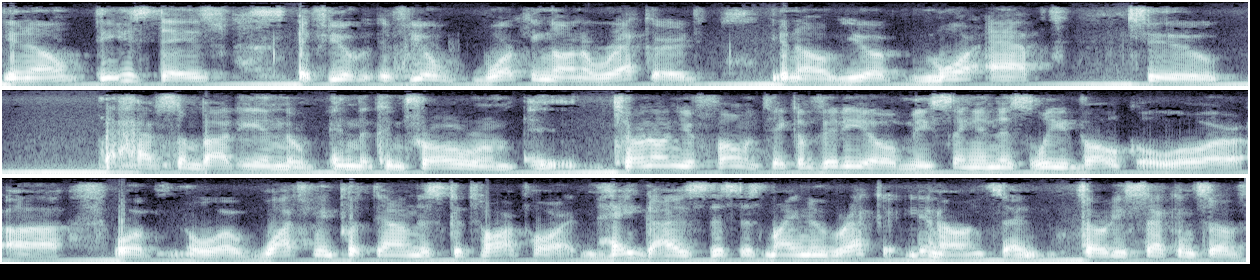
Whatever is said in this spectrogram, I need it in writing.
You know, these days if you if you're working on a record, you know you're more apt to have somebody in the in the control room eh, turn on your phone take a video of me singing this lead vocal or uh, or or watch me put down this guitar part. And hey guys this is my new record you know and 30 seconds of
